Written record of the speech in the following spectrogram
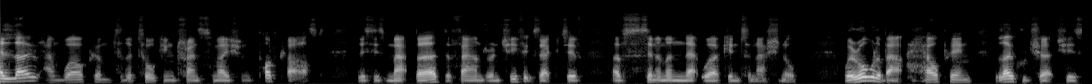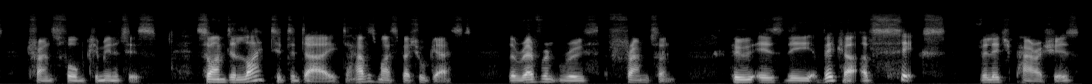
Hello and welcome to the Talking Transformation podcast. This is Matt Bird, the founder and chief executive of Cinnamon Network International. We're all about helping local churches transform communities. So I'm delighted today to have as my special guest the Reverend Ruth Frampton, who is the vicar of six village parishes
